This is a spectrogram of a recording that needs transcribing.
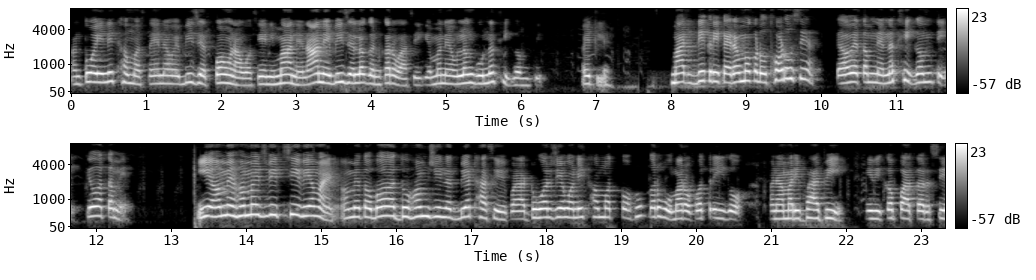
અને તોય નથી સમજતા, એને હવે બીજે પવણાવો છે, એની માને આને બીજે લગ્ન કરવા છે કે મને લંગુ નથી ગમતી. એટલે મારી દીકરી કઈ રમકડું થોડું છે કે હવે તમને નથી ગમતી. કયો તમે. એ અમે સમજવી જ છીએ વેવાણ. અમે તો બધું સમજીને જ બેઠા છીએ. પણ આ ઢોર જેવો નહીં તો શું કરવું મારો ભત્રીજો અને આ મારી ભાભી? એવી કપાતર છે.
